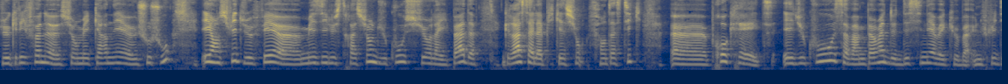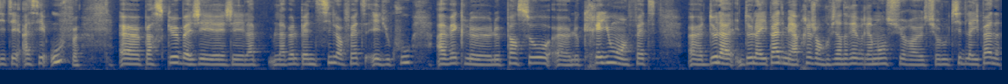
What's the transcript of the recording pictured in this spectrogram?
je, griffonne euh, sur mes carnets chouchou. Et ensuite, je fais mes illustrations du coup sur l'iPad grâce à l'application fantastique Procreate. Et du coup, ça va me permettre de dessiner avec bah, une fluidité assez ouf parce que bah, j'ai l'Apple Pencil en fait et du coup avec le, pinceau, le crayon en fait de l'iPad, mais après j'en reviendrai vraiment sur, euh, l'outil de l'iPad.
